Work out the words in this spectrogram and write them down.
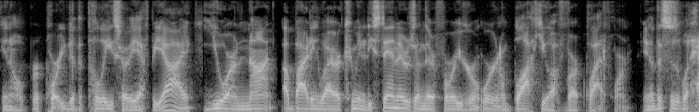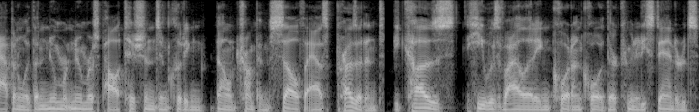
you know, report you to the police or the FBI, you are not abiding by our community standards, and therefore we're going to block you off of our platform. You know, this is what happened with numer- numerous politicians, including Donald Trump himself as president, because he was violating quote unquote their community standards.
